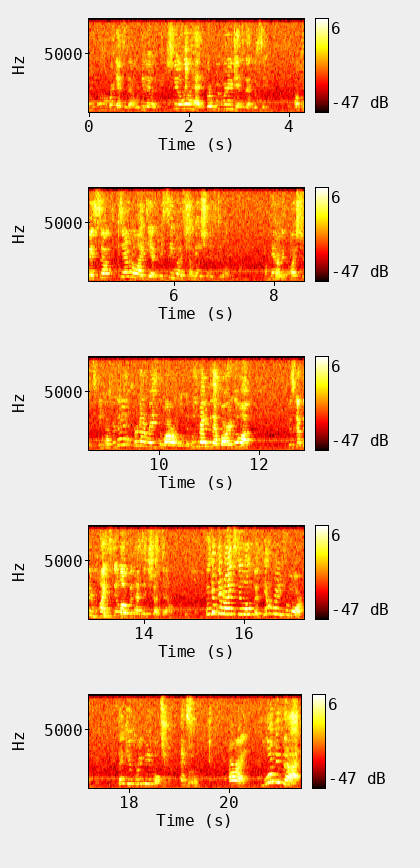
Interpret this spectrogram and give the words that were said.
like, um. We'll get to that. We're gonna, she's to a little ahead. We're, we're gonna get to that. You'll see. Okay, so, general idea, do we see what a summation is doing? Okay, are there questions? Because we're gonna, we're gonna raise the bar a little bit. Who's ready for that bar to go up? Who's got their mind still open, has it shut down? Who's got their mind still open? I'm ready for more. Thank you, three people. Excellent. All right, look at that.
